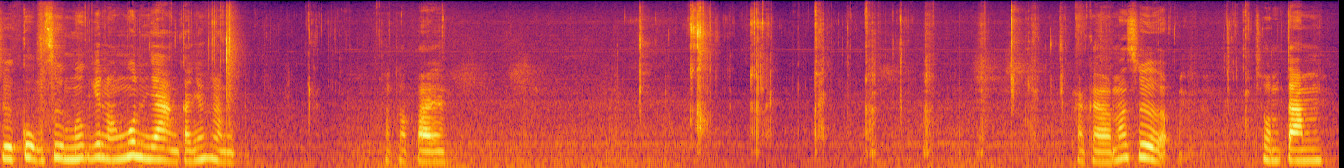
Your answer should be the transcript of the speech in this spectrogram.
ซื้อกุ้งซื้อมึกยี่น้องมุ่นย่างกันยังหันแล้วก็ไปแล้วก็มาซื้อสมตำ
